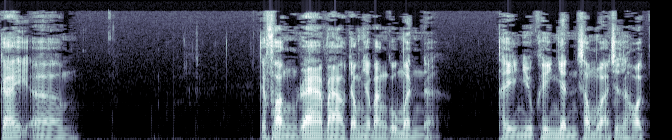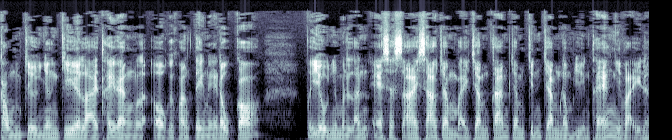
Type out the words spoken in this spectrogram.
cái uh, cái phần ra vào trong nhà băng của mình đó thì nhiều khi nhìn xong rồi an sinh xã hội cộng trừ nhân chia lại thấy rằng là ồ cái khoản tiền này đâu có. Ví dụ như mình lãnh SSI 600, 700, 800, 900 đồng tiền tháng như vậy đó.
